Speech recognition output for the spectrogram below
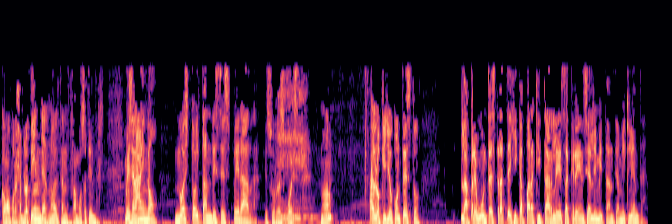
Como por ejemplo Tinder, ¿no? El tan famoso Tinder. Me dicen, ay, no, no estoy tan desesperada, es su respuesta, ¿no? A lo que yo contesto, la pregunta estratégica para quitarle esa creencia limitante a mi clienta.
